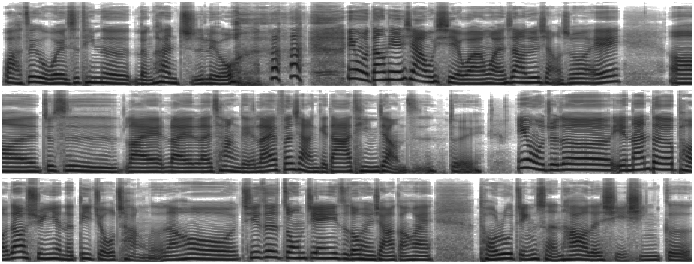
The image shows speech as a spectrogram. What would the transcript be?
哇这个我也是听得冷汗直流，因为我当天下午写完，晚上就想说，哎，呃，就是来来来唱给来分享给大家听这样子，对，因为我觉得也难得跑到巡演的第九场了，然后其实这中间一直都很想要赶快投入精神，好好的写新歌。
